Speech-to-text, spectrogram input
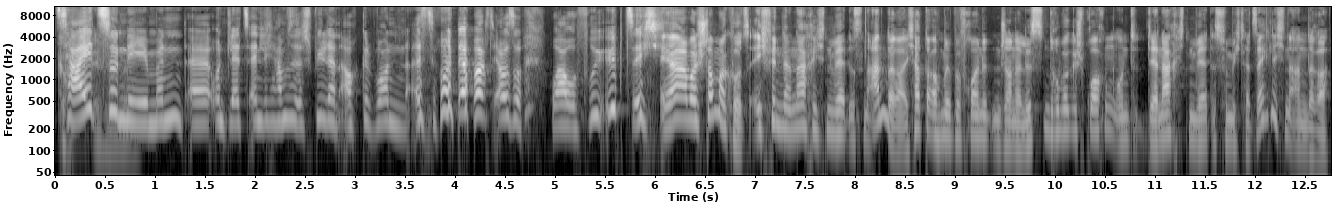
Zeit zu nehmen. Äh, und letztendlich haben sie das Spiel dann auch gewonnen. Also da dachte ich auch so, wow, früh übt sich. Ja, aber stopp mal kurz. Ich finde, der Nachrichtenwert ist ein anderer. Ich habe da auch mit befreundeten Journalisten drüber gesprochen und der Nachrichtenwert ist für mich tatsächlich ein anderer.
